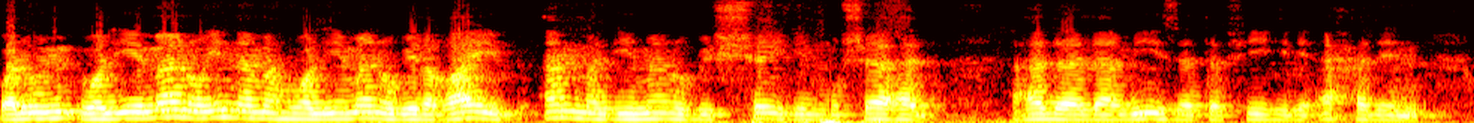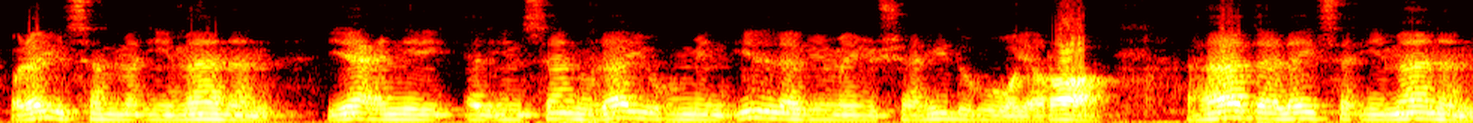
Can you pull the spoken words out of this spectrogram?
والإيمان إنما هو الإيمان بالغيب أما الإيمان بالشيء المشاهد هذا لا ميزة فيه لأحد ولا يسمى إيمانا يعني الإنسان لا يؤمن إلا بما يشاهده ويراه. هذا ليس إيمانا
